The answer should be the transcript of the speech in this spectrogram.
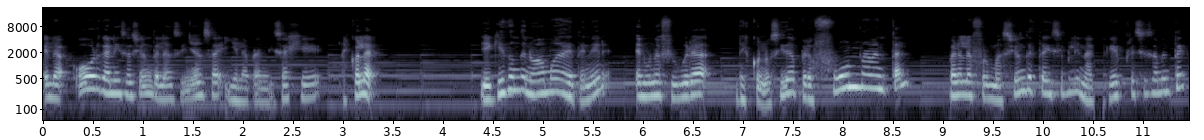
en la organización de la enseñanza y el aprendizaje escolar. Y aquí es donde nos vamos a detener en una figura desconocida pero fundamental para la formación de esta disciplina, que es precisamente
